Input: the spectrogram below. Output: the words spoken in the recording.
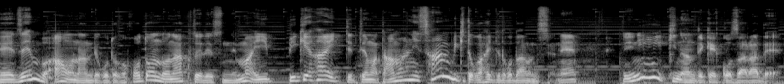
えー、全部青なんてことがほとんどなくてですね、まあ1匹入ってて、まあたまに3匹とか入ってることあるんですよね。で、2匹なんて結構ザラで、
